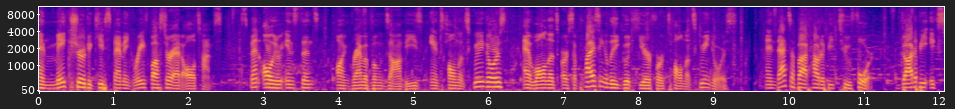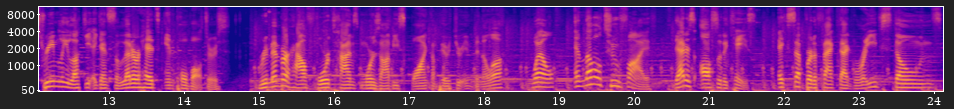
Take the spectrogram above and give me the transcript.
and make sure to keep spamming Gravebuster at all times. Spend all your instants on Gramophone zombies and Tallnut screen doors, and Walnuts are surprisingly good here for Tallnut screen doors. And that's about how to beat 2-4. Gotta be extremely lucky against the letterheads and pole vaulters. Remember how 4 times more zombies spawn compared to in vanilla? Well, in level 2-5, that is also the case, except for the fact that gravestones...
